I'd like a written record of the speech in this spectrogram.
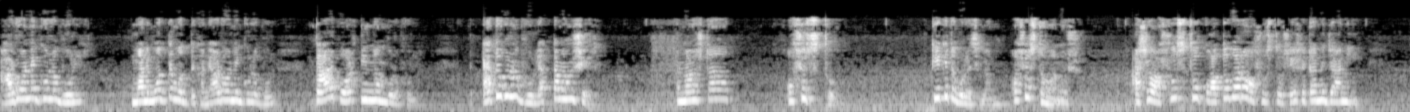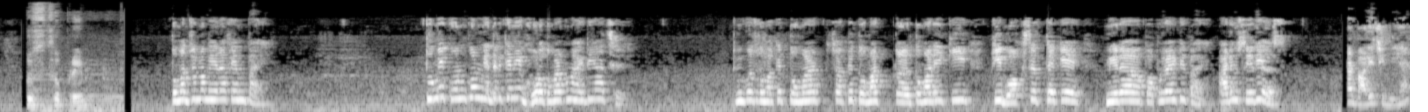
আরও অনেকগুলো ভুল। মানে মধ্যে মধ্যেখানে আরও অনেকগুলো ভুল। তারপর তিন নম্বর ভুল। এতগুলো ভুল একটা মানুষের। মানুষটা অসুস্থ। ঠিকই তো বলেছিলাম অসুস্থ মানুষ। আর সে অসুস্থ কত বড় অসুস্থ সে সেটা আমি জানি। সুস্থ প্রেম। তোমার জন্য মেয়েরা ফেম পায়। তুমি কোন কোন মেয়েদেরকে নিয়ে ঘোরো তোমার কোনো আইডিয়া আছে? তুমি বলছো তোমাকে তোমার সাথে তোমার তোমার এই কি কি বক্সের থেকে মেয়েরা পপুলারিটি পায়? আর ইউ সিরিয়াস আর বাড়ি চিনি হ্যাঁ?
